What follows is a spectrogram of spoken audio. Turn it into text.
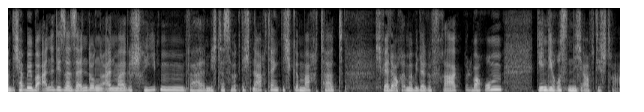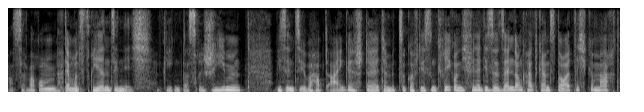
Und ich habe über eine dieser Sendungen einmal geschrieben, weil mich das wirklich nachdenklich gemacht hat. Ich werde auch immer wieder gefragt, warum gehen die Russen nicht auf die Straße? Warum demonstrieren sie nicht gegen das Regime? Wie sind sie überhaupt eingestellt in Bezug auf diesen Krieg? Und ich finde, diese Sendung hat ganz deutlich gemacht,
